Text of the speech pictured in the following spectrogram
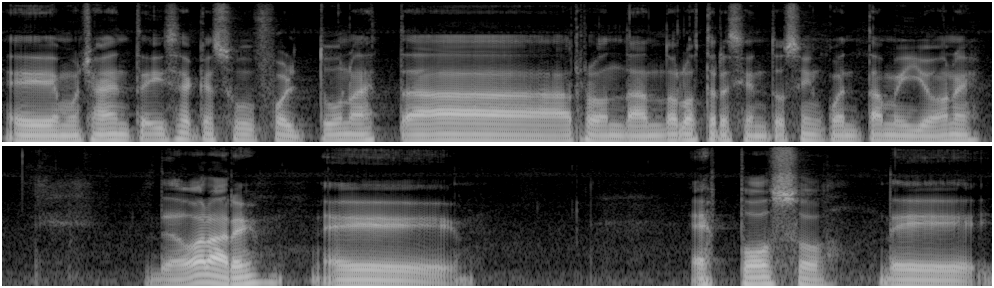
Eh, mucha gente dice que su fortuna está rondando los 350 millones de dólares. Eh, esposo de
